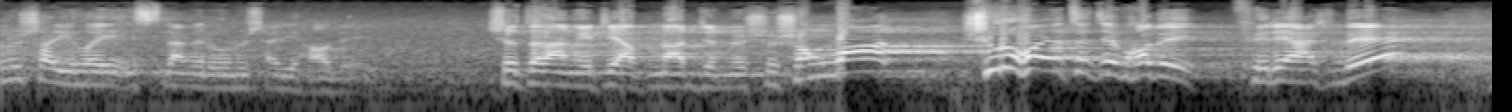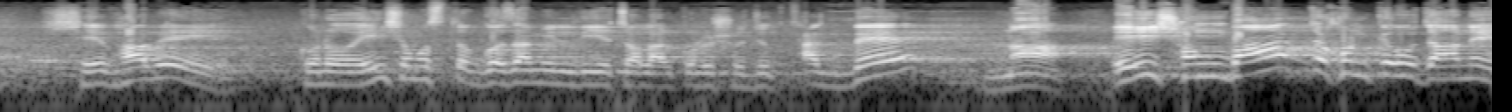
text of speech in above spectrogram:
অনুসারী হয়ে ইসলামের অনুসারী হবে। সুতরাং এটি আপনার জন্য সুসংবাদ। শুরু হয়েছে যেভাবে, ফিরে আসবে সেভাবে। কোনো এই সমস্ত গোজামিল দিয়ে চলার কোনো সুযোগ থাকবে না। এই সংবাদ যখন কেউ জানে,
